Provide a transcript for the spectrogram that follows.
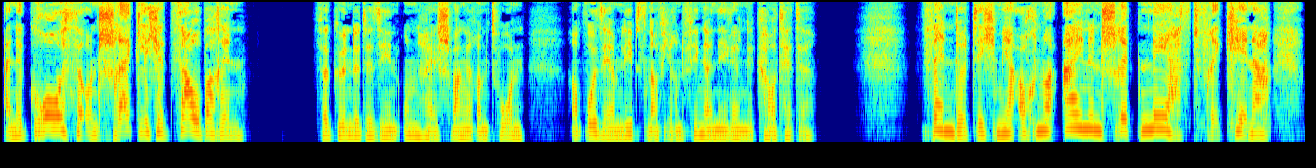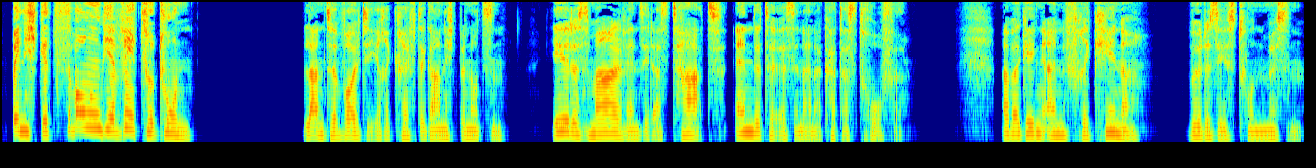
eine große und schreckliche Zauberin, verkündete sie in unheilschwangerem Ton, obwohl sie am liebsten auf ihren Fingernägeln gekaut hätte. Wenn du dich mir auch nur einen Schritt näherst, Frikena, bin ich gezwungen, dir weh zu tun. Lante wollte ihre Kräfte gar nicht benutzen. Jedes Mal, wenn sie das tat, endete es in einer Katastrophe. Aber gegen einen Frikener würde sie es tun müssen,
